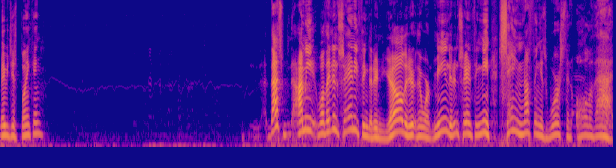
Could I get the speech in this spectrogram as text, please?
maybe just blinking that's, I mean, well, they didn't say anything. They didn't yell. They, didn't, they weren't mean. They didn't say anything mean. Saying nothing is worse than all of that.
